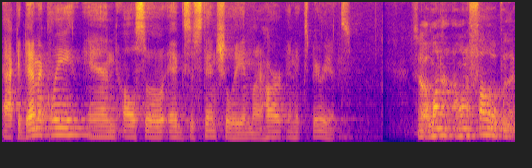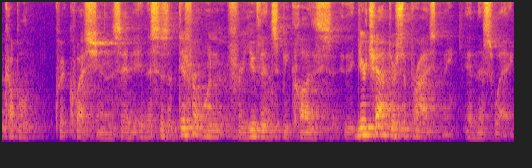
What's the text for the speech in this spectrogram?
academically and also existentially in my heart and experience. So I want to I want to follow up with a couple quick questions, and, and this is a different one for you, Vince, because your chapter surprised me in this way.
